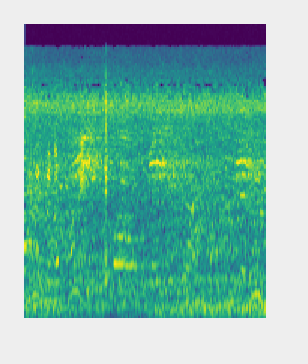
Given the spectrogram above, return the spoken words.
don't have enough money. We're going home, Mom. You have to do two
